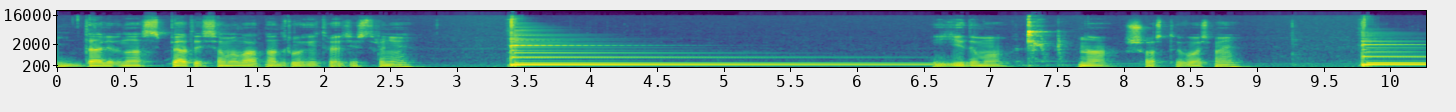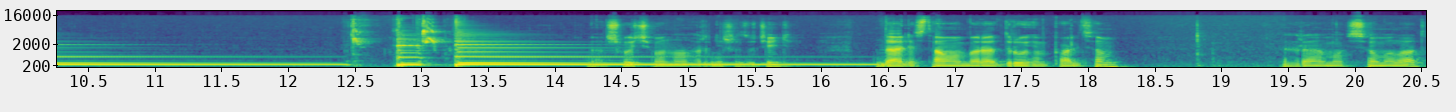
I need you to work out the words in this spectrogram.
Далі в нас п'ятий сьомий лад на другій третій струні. Їдемо на шостий восьмий. Швидше воно гарніше звучить. Далі ставимо берет другим пальцем. Граємо сьомий лад.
